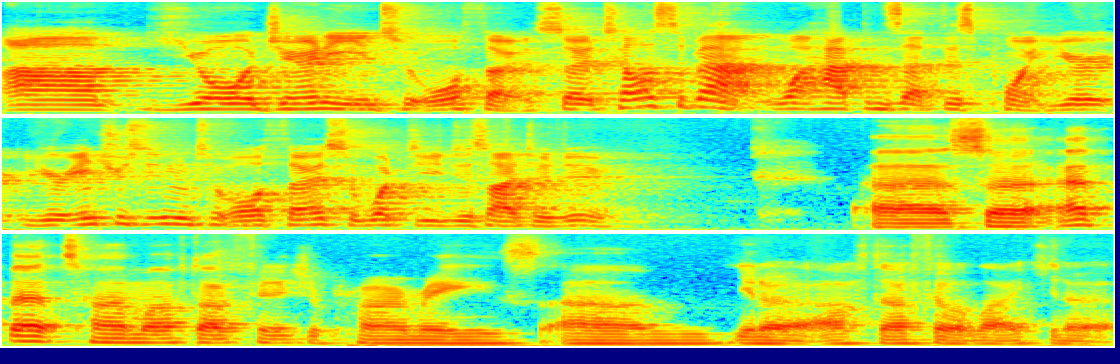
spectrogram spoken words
um, your journey into ortho. So tell us about what happens at this point. You're you're interested into ortho. So what do you decide to do? Uh, so at that time, after I finished the primaries, um, you know, after I felt like you know,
